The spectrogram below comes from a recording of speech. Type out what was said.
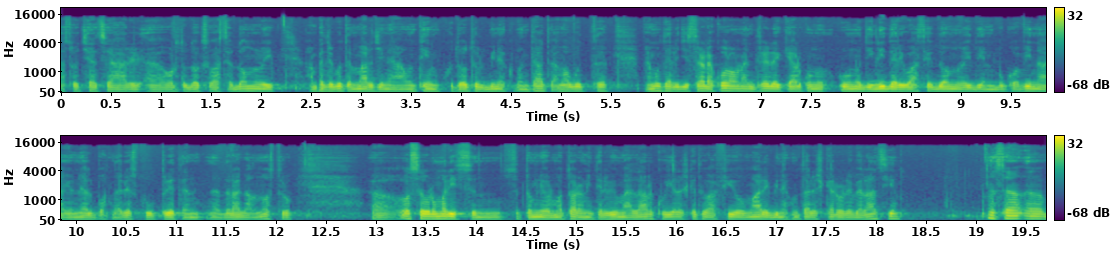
Asociația uh, Ortodoxă Oastea Domnului. Am petrecut în marginea un timp cu totul binecuvântat. Am avut uh, mai multe înregistrări acolo, una dintre ele chiar cu, cu unul din liderii Oastei Domnului din Bucovina, Ionel Botnărescu, prieten drag al nostru. Uh, o să urmăriți în săptămânile următoare un interviu mai larg cu el și cred că va fi o mare binecuvântare și chiar o revelație. Însă, uh,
